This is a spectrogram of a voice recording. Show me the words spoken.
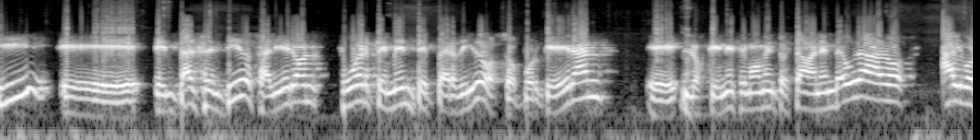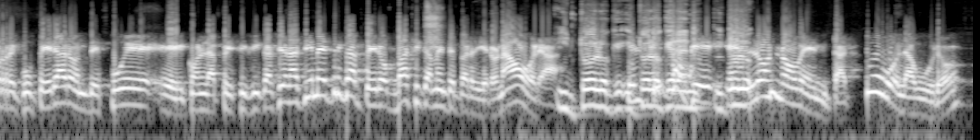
y eh, en tal sentido salieron fuertemente perdidosos, porque eran eh, los que en ese momento estaban endeudados, algo recuperaron después eh, con la especificación asimétrica, pero básicamente perdieron. Ahora, y todo lo que, y todo lo que, en los 90 tuvo laburo,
